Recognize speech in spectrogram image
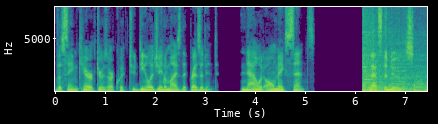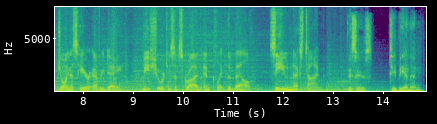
the same characters are quick to delegitimize the president. Now it all makes sense. That's the news. Join us here every day. Be sure to subscribe and click the bell. See you next time. This is TBNN.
